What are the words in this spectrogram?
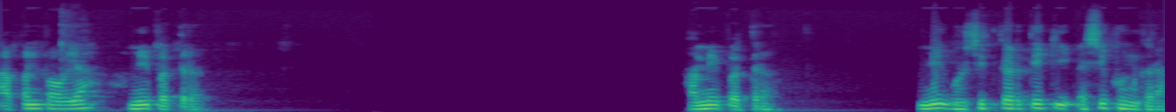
आपण पाहूया हमीपत्र. हमीपत्र. मी घोषित करते की अशी खून करा.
